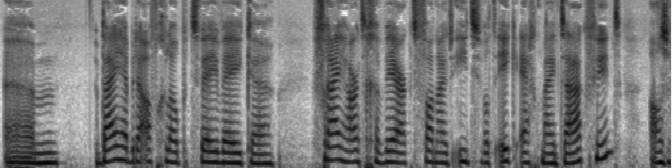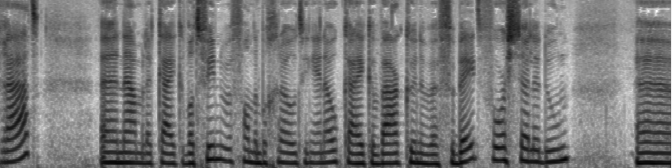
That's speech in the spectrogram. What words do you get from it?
Um, wij hebben de afgelopen twee weken vrij hard gewerkt vanuit iets wat ik echt mijn taak vind als raad. Uh, namelijk kijken wat vinden we van de begroting en ook kijken waar kunnen we verbetervoorstellen doen. Uh,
